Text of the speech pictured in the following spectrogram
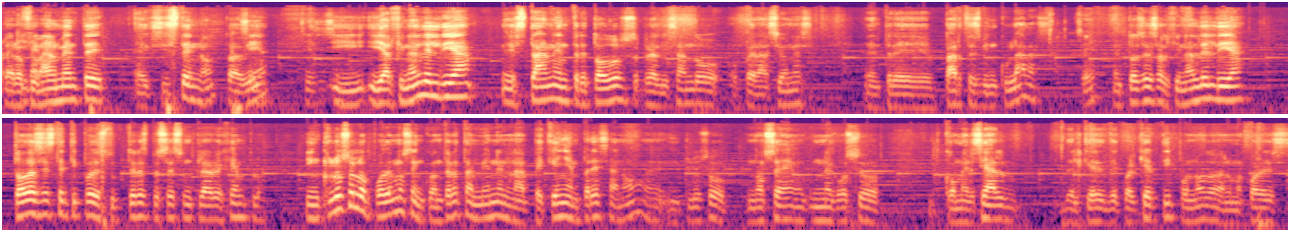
pero finalmente existen, ¿no? Todavía. y, y, al final del día están entre todos realizando operaciones entre partes vinculadas. Entonces, al final del día, todas este tipo de estructuras, pues es un claro ejemplo. Incluso lo podemos encontrar también en la pequeña empresa, ¿no? Eh, incluso, no sé, un negocio comercial del que de cualquier tipo, ¿no? A lo mejor es,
